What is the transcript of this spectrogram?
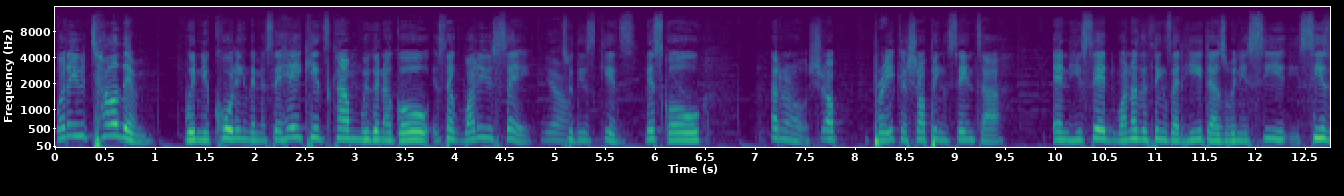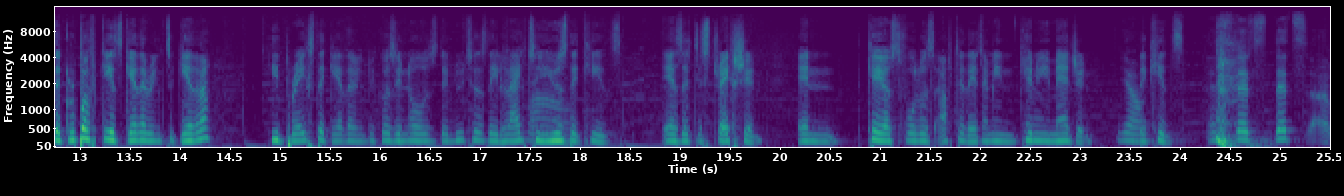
What do you tell them when you're calling them and say, "Hey kids, come, we're gonna go"? It's like, what do you say Yeah. to these kids? Let's go. I don't know, shop, break a shopping center. And he said one of the things that he does when he see, sees a group of kids gathering together, he breaks the gathering because he knows the looters they like to use the kids as a distraction, and chaos follows after that. I mean, can you imagine yeah. the kids? That's that's, that's uh,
